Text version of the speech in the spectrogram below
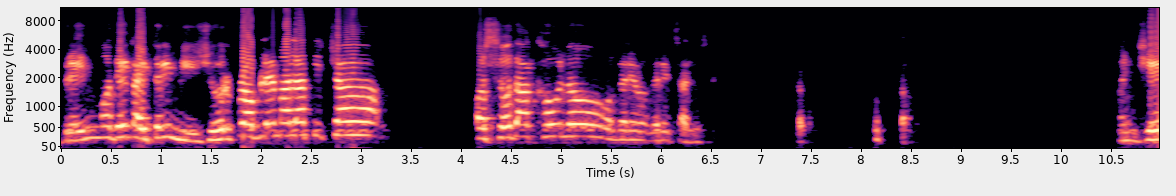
ब्रेन मध्ये काहीतरी मेजर प्रॉब्लेम आला तिच्या. असं दाखवलं वगैरे वगैरे चालू उत्तम. म्हणजे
